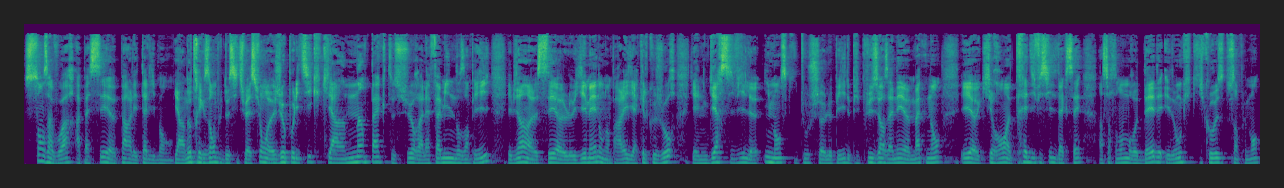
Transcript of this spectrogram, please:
sans avoir à passer euh, par les talibans. Il y a un autre exemple de situation euh, géopolitique qui a un impact sur la famine dans un pays, et eh bien c'est le Yémen, on en parlait il y a quelques jours, il y a une guerre civile immense qui touche le pays depuis plusieurs années maintenant et qui rend très difficile d'accès un certain nombre d'aides et donc qui cause tout simplement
